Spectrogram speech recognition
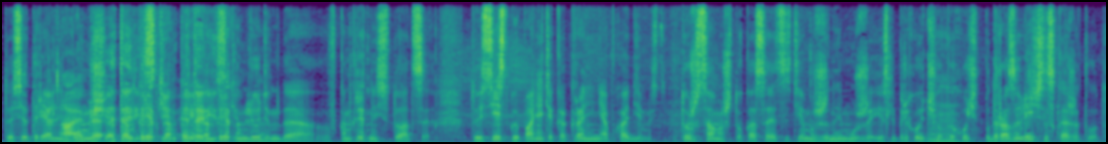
То есть это реальная А, это- помощь это конкрет- риски, конкрет- это риски, конкретным да. людям, да, в конкретной ситуации. То есть есть такое понятие, как крайняя необходимость. То же самое, что касается темы жены и мужей. Если приходит человек и Мгм. хочет подразвлечься, скажет, вот,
